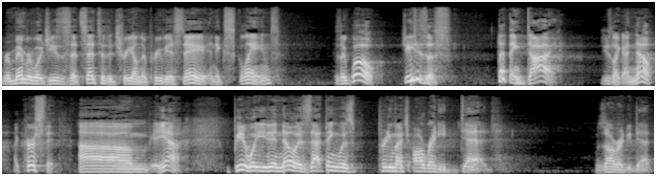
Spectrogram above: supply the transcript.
remembered what Jesus had said to the tree on the previous day and exclaimed, He's like, Whoa, Jesus, that thing died. Jesus like, I know, I cursed it. Um, yeah. Peter, what you didn't know is that thing was pretty much already dead. It was already dead.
